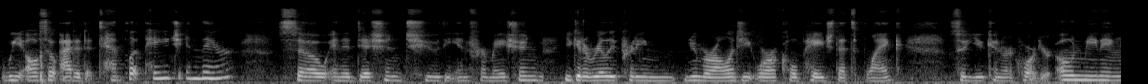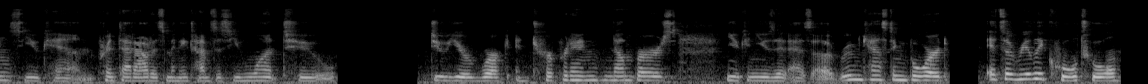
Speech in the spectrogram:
We also added a template page in there. So, in addition to the information, you get a really pretty numerology oracle page that's blank. So, you can record your own meanings. You can print that out as many times as you want to do your work interpreting numbers. You can use it as a rune casting board. It's a really cool tool,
